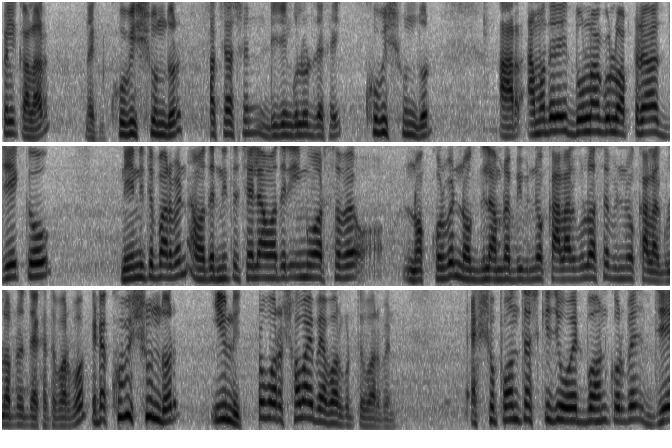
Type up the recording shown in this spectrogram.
পেল কালার দেখেন, খুবই সুন্দর। আচ্ছা আসেন ডিজাইনগুলো দেখাই, খুবই সুন্দর। আর আমাদের এই দোলনাগুলো আপনারা যে কেউ নিয়ে নিতে পারবেন, আমাদের নিতে চাইলে আমাদের ইমো হোয়াটসঅ্যাপে নক করবেন নক দিলে আমরা বিভিন্ন কালারগুলো আছে, বিভিন্ন কালারগুলো আপনারা দেখাতে পারব। এটা খুবই সুন্দর ইউনিক ছোট বড় সবাই ব্যবহার করতে পারবেন। একশো পঞ্চাশ কেজি ওয়েট বহন করবে যে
